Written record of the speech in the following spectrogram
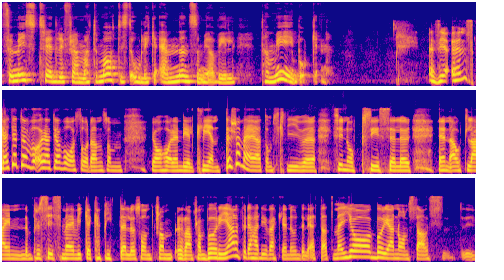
för mig så träder det fram automatiskt olika ämnen som jag vill ta med i boken. Alltså jag önskar att jag, var, att jag var sådan som jag har en del klienter som är att de skriver synopsis eller en outline precis med vilka kapitel och sånt från, redan från början för det hade ju verkligen underlättat. Men jag börjar någonstans eh,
